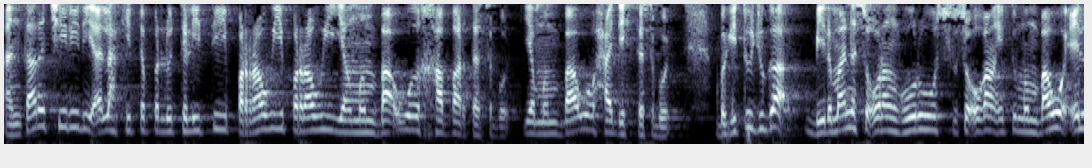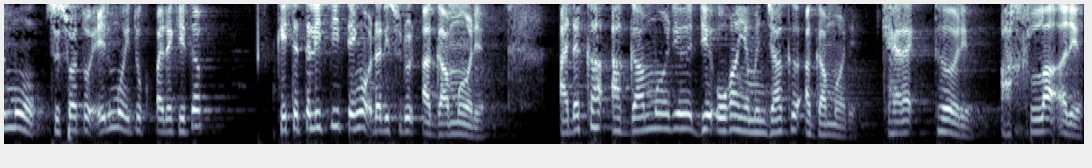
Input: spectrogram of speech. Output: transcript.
antara ciri dia adalah kita perlu teliti perawi-perawi yang membawa khabar tersebut, yang membawa hadis tersebut. Begitu juga bila mana seorang guru, seseorang itu membawa ilmu, sesuatu ilmu itu kepada kita, kita teliti tengok dari sudut agama dia. Adakah agama dia, dia orang yang menjaga agama dia, karakter dia, akhlak dia,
